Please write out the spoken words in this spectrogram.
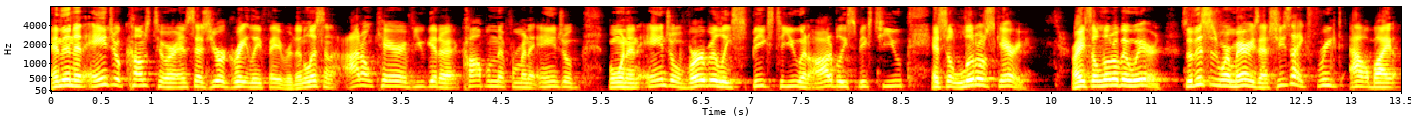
And then an angel comes to her and says, You're greatly favored. And listen, I don't care if you get a compliment from an angel, but when an angel verbally speaks to you and audibly speaks to you, it's a little scary, right? It's a little bit weird. So this is where Mary's at. She's like freaked out by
